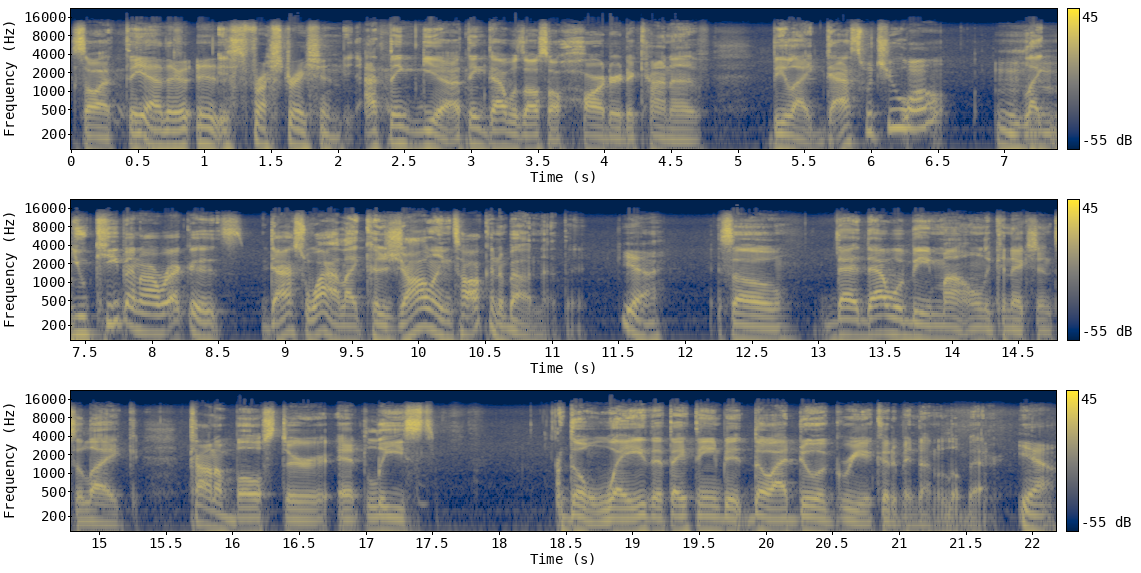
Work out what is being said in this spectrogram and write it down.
So I think yeah, there is frustration. I think yeah, I think that was also harder to kind of be like, that's what you want. Mm-hmm. Like you keeping our records. That's why. Like, cause y'all ain't talking about nothing. Yeah, So that that would be my only connection to like kind of bolster at least the way that they themed it. Though I do agree it could have been done a little better. yeah.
